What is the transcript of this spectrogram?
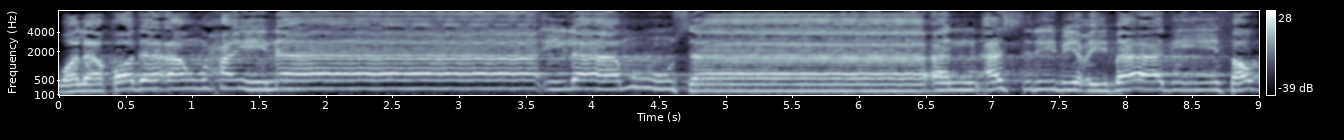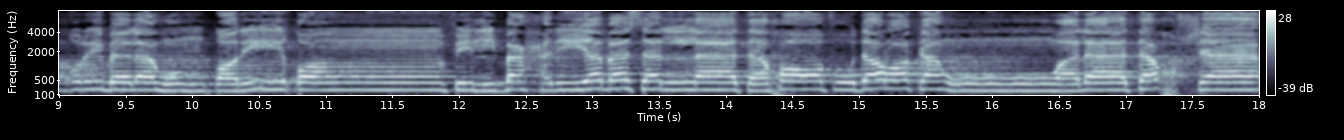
وَلَقَدْ أَوْحَيْنَا إِلَىٰ مُوسَىٰ أَنْ أَسْرِ بِعِبَادِي فَاضْرِبْ لَهُمْ طَرِيقًا فِي الْبَحْرِ يَبَسًا لَّا تَخَافُ دَرَكًا وَلَا تَخْشَىٰ.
